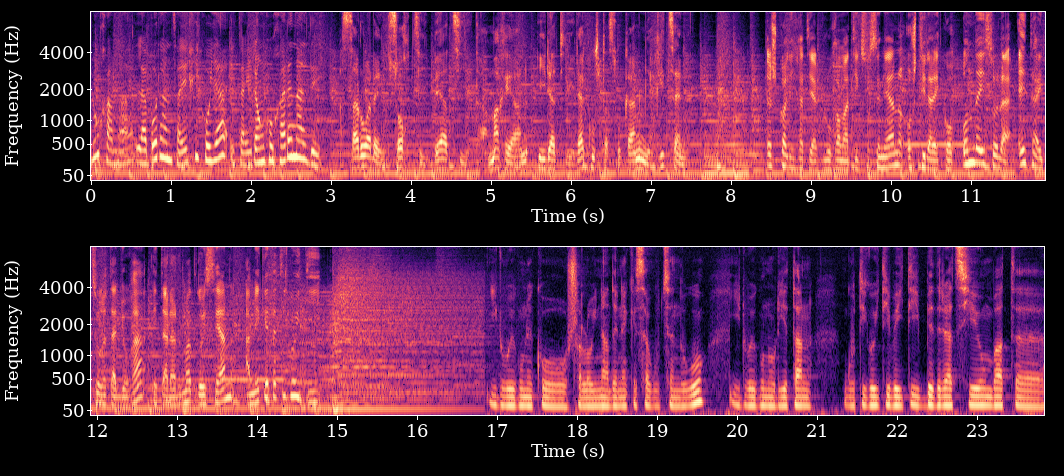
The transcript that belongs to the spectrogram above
Lujana, laborantza egikoia eta iraunko jaren alde. Azaruaren sortzi, behatzi eta amarean irati erakustazukan miagitzen. Eskuali jatiak Lujamatik zuzenean, ostirareko onda izola eta itzureta joga eta larumat goizean ameketatik goiti. Hiru eguneko saloina denek ezagutzen dugu. Hiru egun horietan guti goiti behiti bederatzieun bat uh,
